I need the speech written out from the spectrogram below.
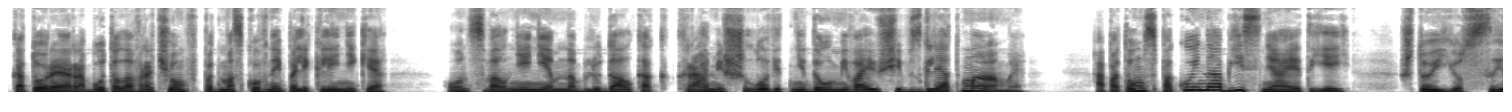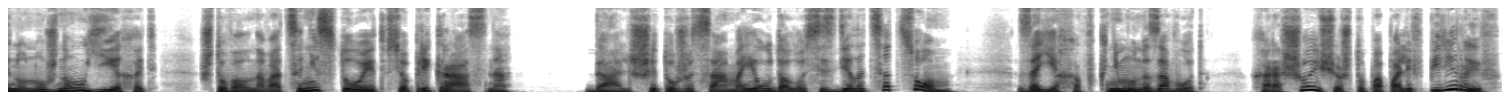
которая работала врачом в подмосковной поликлинике. Он с волнением наблюдал, как Крамиш ловит недоумевающий взгляд мамы, а потом спокойно объясняет ей, что ее сыну нужно уехать, что волноваться не стоит, все прекрасно. Дальше то же самое удалось сделать с отцом — заехав к нему на завод. Хорошо еще, что попали в перерыв,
